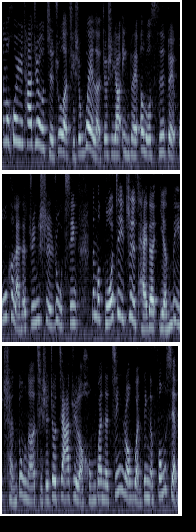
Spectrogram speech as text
那么惠誉它就指出了，其实为了就是要应对俄罗斯对乌克兰的军事入侵，那么国际制裁的严厉程度呢，其实就加剧了宏观的金融稳定的风险。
